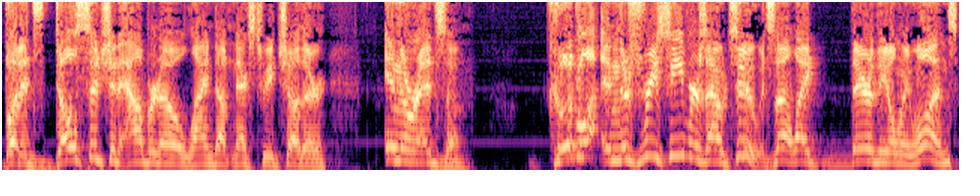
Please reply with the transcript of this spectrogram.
but it's Dulcich and Albert O lined up next to each other in the red zone. Good luck. And there's receivers out too. It's not like they're the only ones,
